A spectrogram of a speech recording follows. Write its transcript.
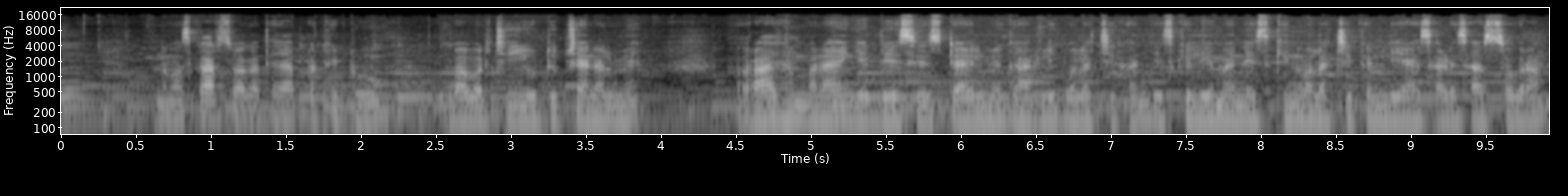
नमस्कार, स्वागत है आपका किट्टू बावर्ची यूट्यूब चैनल में। और आज हम बनाएँगे देसी स्टाइल में गार्लिक वाला चिकन, जिसके लिए मैंने स्किन वाला चिकन लिया है साढ़े सात सौ ग्राम।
